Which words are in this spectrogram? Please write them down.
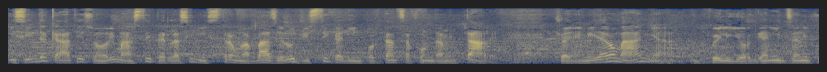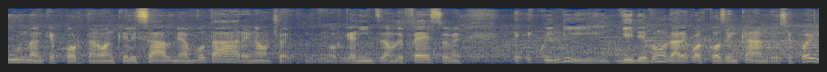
i sindacati sono rimasti per la sinistra una base logistica di importanza fondamentale. Cioè in Emilia Romagna quelli gli organizzano i pullman che portano anche le salme a votare, no? cioè organizzano le feste e quindi gli devono dare qualcosa in cambio. Se poi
